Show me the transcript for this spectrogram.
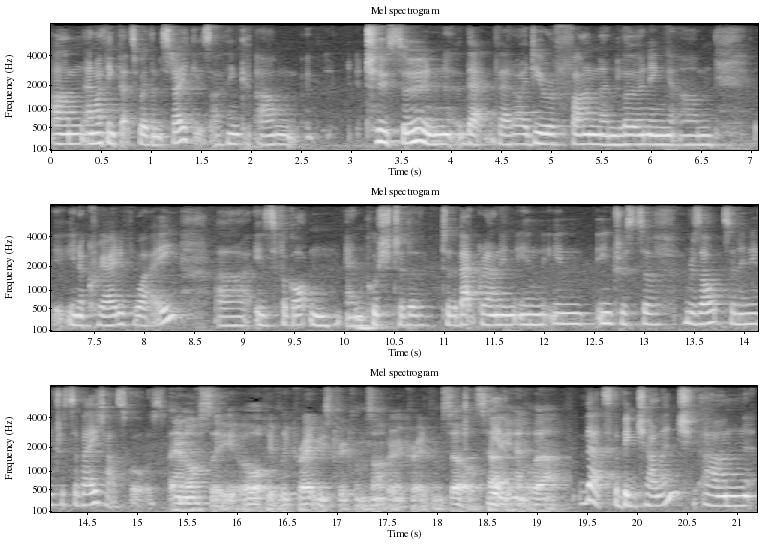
Um, and I think that's where the mistake is. I think um, too soon that, that idea of fun and learning um, in a creative way uh, is forgotten and mm. pushed to the to the background in, in, in interests of results and in interests of ATAR scores. And obviously, a lot of people who create these curriculums aren't very creative themselves. How yeah. do you handle that? That's the big challenge. Um,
